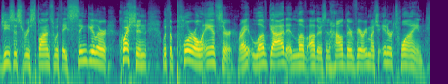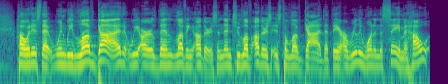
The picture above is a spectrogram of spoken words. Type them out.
Jesus responds with a singular question with a plural answer, right? Love God and love others, and how they're very much intertwined how it is that when we love God, we are then loving others. And then to love others is to love God, that they are really one and the same. And how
